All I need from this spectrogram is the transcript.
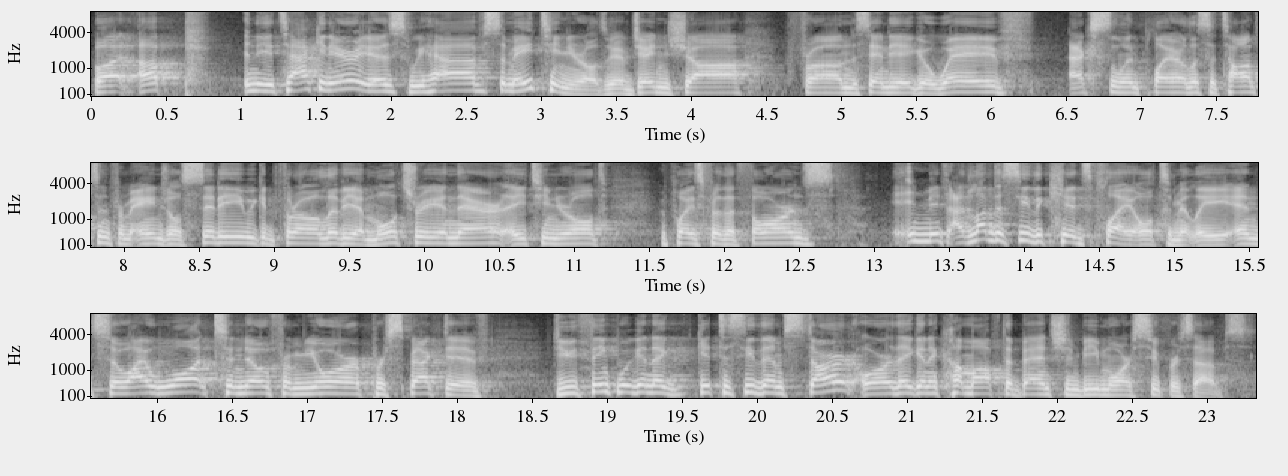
But up in the attacking areas, we have some 18 year olds. We have Jaedyn Shaw from the San Diego Wave, excellent player. Alyssa Thompson from Angel City. We could throw Olivia Moultrie in there, 18 year old who plays for the Thorns. I'd love to see the kids play ultimately. And so I want to know from your perspective do you think we're going to get to see them start, or are they going to come off the bench and be more super subs?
